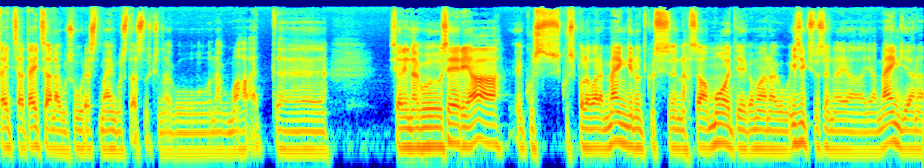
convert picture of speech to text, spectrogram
täitsa, täitsa nagu suurest mängust astuks nagu, nagu maha, et äh, see oli nagu seeria A, kus, kus pole varem mänginud, kus noh, samamoodi, ega ma nagu isiksusena ja, ja mängijana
